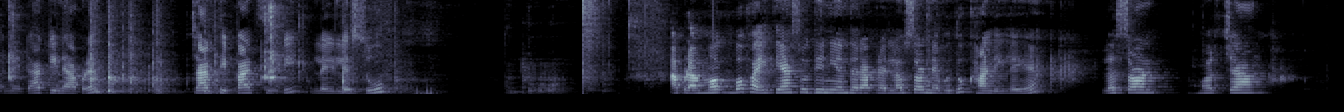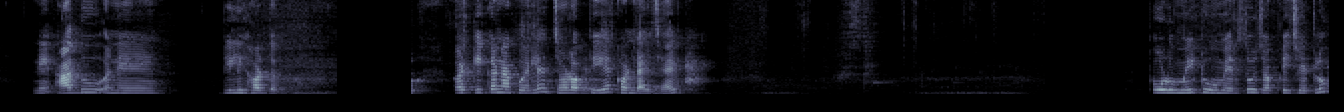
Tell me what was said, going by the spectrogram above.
અને ઢાંકીને આપણે ચારથી પાંચ સીટી લઈ લેશું. આપણા મગ બફાય ત્યાં સુધીની અંદર આપણે લસણ ને બધું ખાંડી લઈએ. લસણ, મરચાં ને આદુ અને લીલી હળદર. કટકી કરી એટલે ઝડપથી એ ખંડાઈ જાય. થોડું મીઠું ઉમેરશું ચપટી જેટલું.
